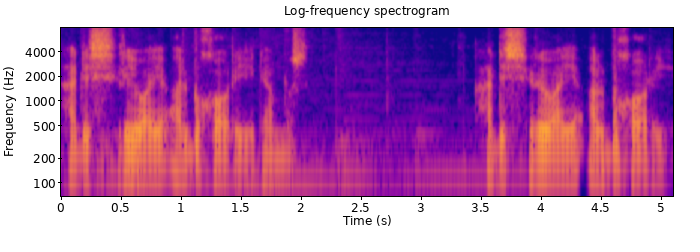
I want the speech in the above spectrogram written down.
Hadis riwayat Al-Bukhari dan Mus Hadis riwayat Al-Bukhari.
